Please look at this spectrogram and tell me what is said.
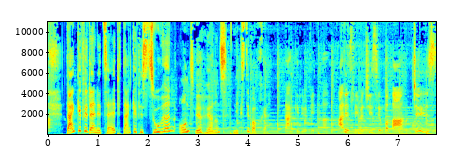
danke für deine Zeit, danke fürs Zuhören und wir hören uns nächste Woche. Danke, liebe Petra. Alles Liebe. Tschüssi und Baba. Tschüss.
